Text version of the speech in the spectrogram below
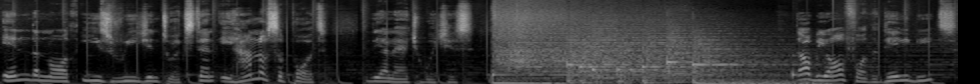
in the northeast region to extend a hand of support to the alleged witches. That'll be all for the Daily Beats.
